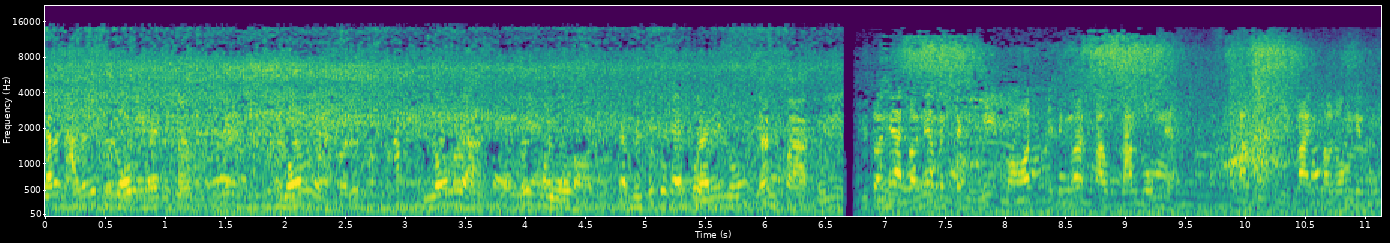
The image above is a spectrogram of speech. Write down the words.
การถามนี้คือล้ม ล้มเนี่ยล้มเนี่ยไม่อยู่แต่มันก็จะได้ผลไม่ล้มงั้นฝากนี้คือตอนเนี้ยตอนเนี้ยมันเป็นอย่างนี้บอสหมายถึงว่าการการล้มเนี่ยตามปกติบ้านเขาล้มเนี่ยผม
